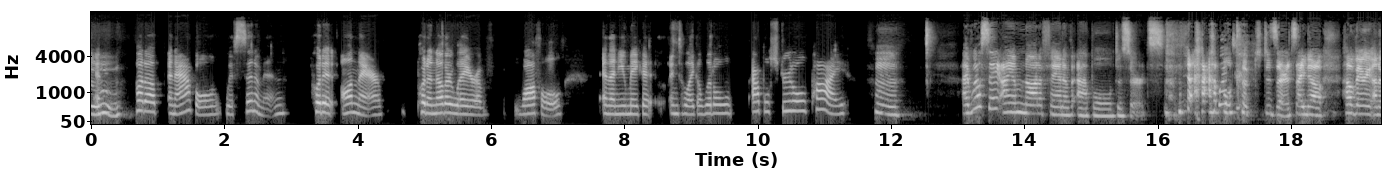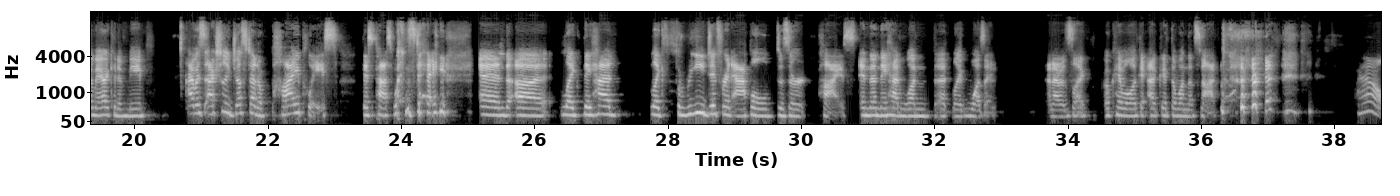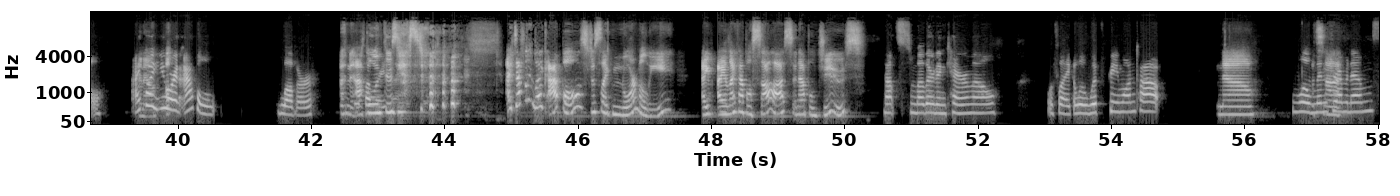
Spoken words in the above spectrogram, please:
Ooh. cut up an apple with cinnamon, put it on there, put another layer of waffle, and then you make it into like a little apple strudel pie. Hmm. I will say I am not a fan of apple desserts. apple What? cooked desserts. I know how very un-American of me. I was actually just at a pie place this past Wednesday, and uh, like they had like three different apple dessert pies, and then they had one that like wasn't, and I was like, okay, well I'll get, I'll get the one that's not. Wow. I, I thought you were an apple lover. An apple enthusiast. I definitely like apples, just like normally. I, I like apple sauce and apple juice. Not smothered in caramel with like a little whipped cream on top. No, Little miniature M&Ms.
